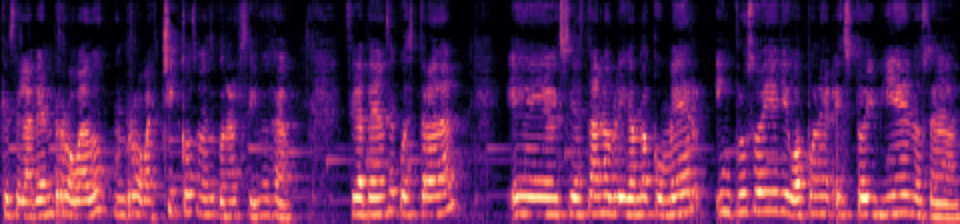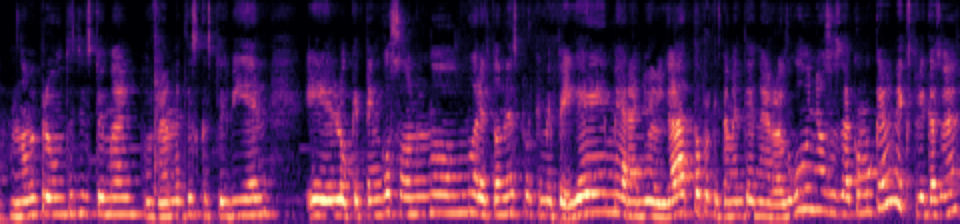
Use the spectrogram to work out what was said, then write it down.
que se la habían robado, un roba chicos, vamos a poner así, o sea, si la tenían secuestrada, eh, si la estaban obligando a comer, incluso ella llegó a poner estoy bien, o sea, no me pregunten si estoy mal, pues realmente es que estoy bien, eh, lo que tengo son unos moretones porque me pegué, me arañó el gato, porque también tiene rasguños, o sea, como que eran explicaciones,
